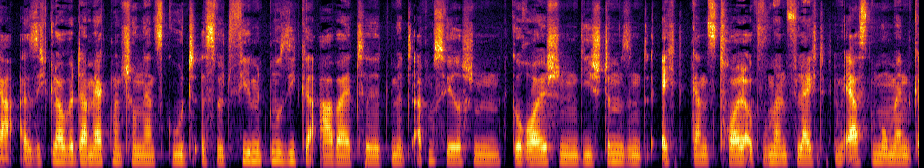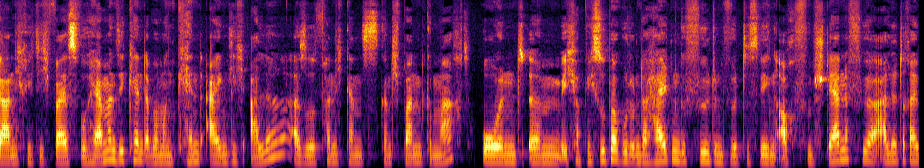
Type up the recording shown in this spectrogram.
Ja, also ich glaube, da merkt man schon ganz gut, es wird viel mit Musik gearbeitet, mit atmosphärischen Geräuschen. Die Stimmen sind echt ganz toll, obwohl man vielleicht im ersten Moment gar nicht richtig weiß, woher man sie kennt, aber man kennt eigentlich alle. Also fand ich ganz, ganz spannend gemacht. Und ähm, ich habe mich super gut unterhalten gefühlt und würde deswegen auch fünf Sterne für alle drei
